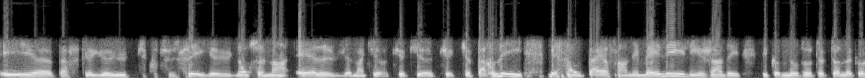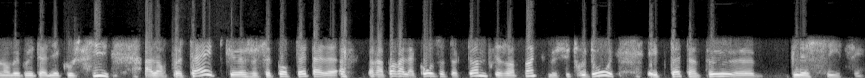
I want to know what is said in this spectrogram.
Et euh, parce qu'il y a eu, écoute, tu le sais, il y a eu non seulement elle, évidemment, qui a, qui, a, qui, qui a parlé, mais son père s'en est mêlé, les gens des, des communautés autochtones de Colombie-Britannique aussi. Alors peut-être que, je sais pas, peut-être par rapport à la cause autochtone présentement, que M. Trudeau est, est peut-être un peu euh, blessé, tu sais.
